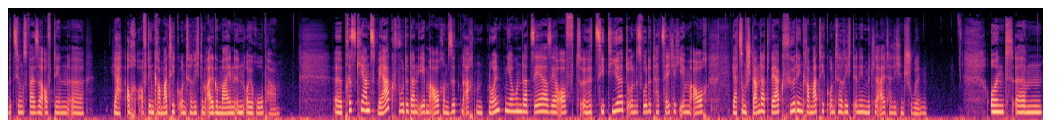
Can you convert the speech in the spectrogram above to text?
beziehungsweise auf den ja auch auf den Grammatikunterricht im Allgemeinen in Europa. Äh, Priskians Werk wurde dann eben auch im 7., 8. und 9. Jahrhundert sehr, sehr oft äh, zitiert und es wurde tatsächlich eben auch ja, zum Standardwerk für den Grammatikunterricht in den mittelalterlichen Schulen. Und ähm,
